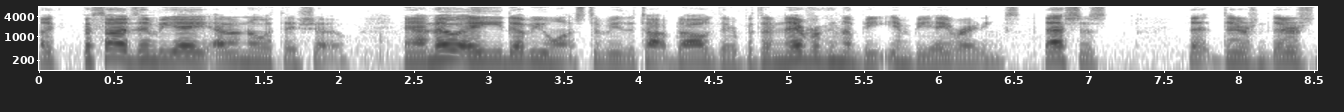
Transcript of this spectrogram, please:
Like besides NBA, I don't know what they show. And I know AEW wants to be the top dog there, but they're never going to beat NBA ratings. That's just that there's there's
